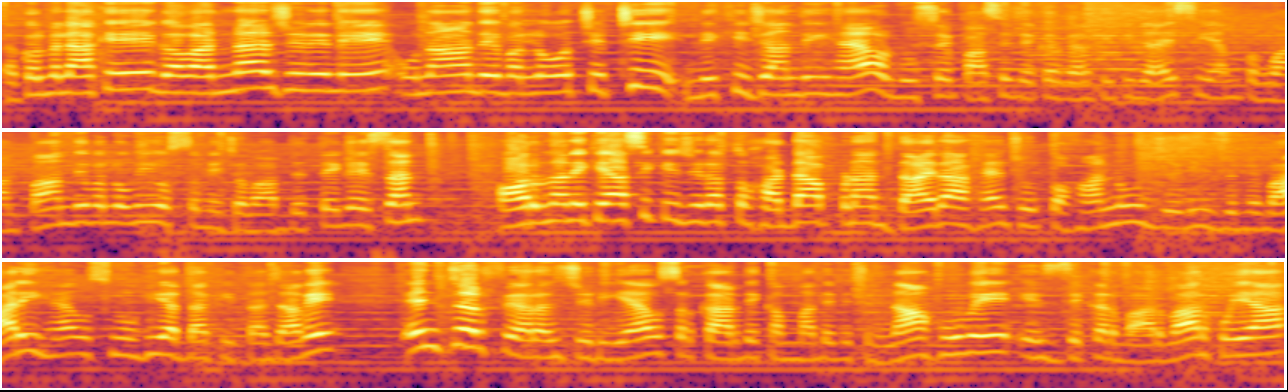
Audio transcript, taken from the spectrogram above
ਤਾਂ ਕੁੱਲ ਮਿਲਾ ਕੇ ਗਵਰਨਰ ਜਿਹੜੇ ਨੇ, ਉਹਨਾਂ ਦੇ ਵੱਲੋਂ ਚਿੱਠੀ ਲਿਖੀ ਜਾਂਦੀ ਹੈ ਔਰ ਦੂਸਰੇ ਪਾਸੇ ਜੇਕਰ ਗੱਲ ਕੀਤੀ ਜਾਏ ਸੀਐਮ ਭਗਵੰਤ ਮਾਨ ਦੇ ਵੱਲੋਂ ਵੀ ਉਸ ਸਮੇਂ ਜਵਾਬ ਦਿੱਤੇ ਗਏ ਸਨ। ਔਰ ਉਹਨਾਂ ਨੇ ਕਿਹਾ ਸੀ ਕਿ ਜਿਹੜਾ ਤੁਹਾਡਾ ਆਪਣਾ ਦਾਇਰਾ ਹੈ, ਜੋ ਤੁਹਾਨੂੰ ਜਿਹੜੀ ਜ਼ਿੰਮੇਵਾਰੀ ਹੈ, ਉਸ ਨੂੰ ਹੀ ਅਦਾ ਕੀਤਾ ਜਾਵੇ। ਇੰਟਰਫੇਰੈਂਸ ਜਿਹੜੀ ਹੈ ਉਹ ਸਰਕਾਰ ਦੇ ਕੰਮਾਂ ਦੇ ਵਿੱਚ ਨਾ ਹੋਵੇ ਇਸ ਜ਼ਿਕਰ ਵਾਰ-ਵਾਰ ਹੋਇਆ।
